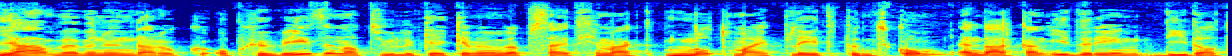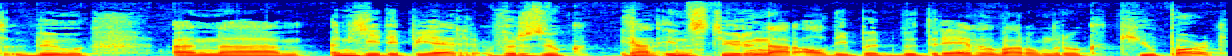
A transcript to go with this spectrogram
Ja, we hebben hun daar ook op gewezen natuurlijk. Ik heb een website gemaakt, notmyplate.com. En daar kan iedereen die dat wil een, ehm, een GDPR-verzoek gaan insturen naar al die bedrijven, waaronder ook QPark.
